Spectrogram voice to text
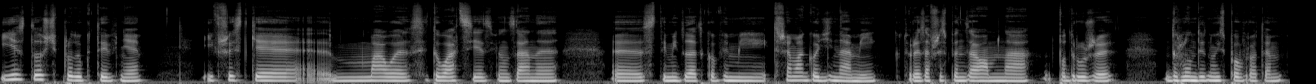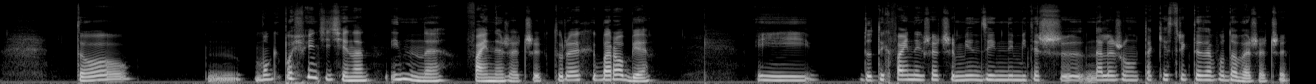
i jest dość produktywnie i wszystkie e, małe sytuacje związane z tymi dodatkowymi trzema godzinami, które zawsze spędzałam na podróży do Londynu i z powrotem, to mm, mogę poświęcić je na inne fajne rzeczy, które chyba robię. I do tych fajnych rzeczy między innymi też e, należą takie stricte zawodowe rzeczy,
